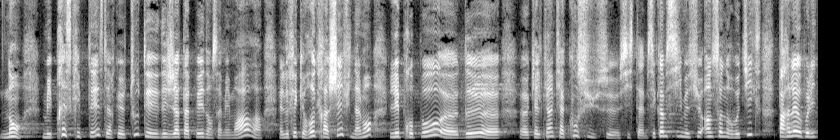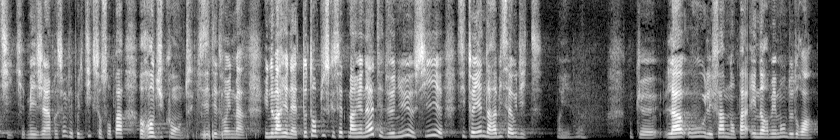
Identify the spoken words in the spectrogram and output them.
non, mais prescripté, c'est-à-dire que tout est déjà tapé dans sa mémoire. Elle ne fait que recracher finalement les propos euh, de quelqu'un qui a conçu ce système. C'est comme si M. Hanson Robotics parlait aux politiques, mais j'ai l'impression que les politiques ne s'en sont pas rendus compte qu'ils étaient devant une marionnette. D'autant plus que cette marionnette est devenue aussi citoyenne d'Arabie Saoudite. Euh, là où les femmes n'ont pas énormément de droits.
